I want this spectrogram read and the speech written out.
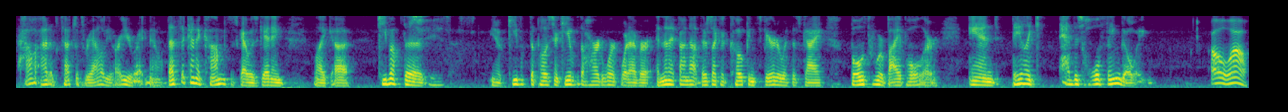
how out of touch with reality are you right now? That's the kind of comments this guy was getting. Like, uh, keep up the Jesus. you know, keep up the poster, keep up the hard work, whatever. And then I found out there's like a co-conspirator with this guy, both who were bipolar, and they like had this whole thing going. Oh, wow.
